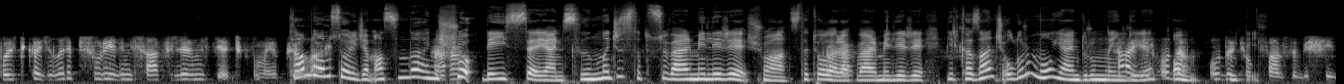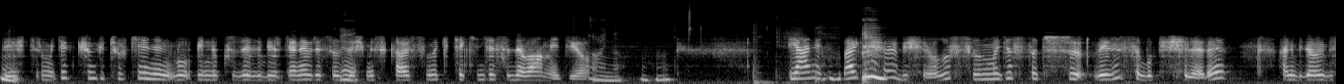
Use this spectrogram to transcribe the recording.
politikacılar hep Suriyeli misafirlerimiz diye açıklama yapıyorlar. Tam da onu söyleyeceğim. Aslında hani Aha. şu değişse yani sığınmacı statüsü vermeleri şu an statü olarak Aha. vermeleri bir kazanç olur mu yani durumla ilgili? Hayır o da, o da çok fazla bir şey Hı. değiştirmeyecek. Çünkü Türkiye'nin bu 1951 Cenevre Sözleşmesi evet. karşısındaki çekincesi devam ediyor. Aynen. Hı hı. Yani belki şöyle bir şey olur. Sığınmacı statüsü verirse bu kişilere hani bir de öyle bir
